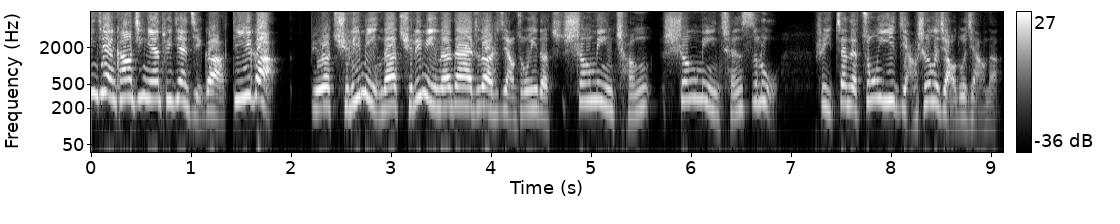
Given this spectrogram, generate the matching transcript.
新健康今年推荐几个？第一个，比如说曲黎敏的，曲黎敏呢，大家知道是讲中医的，《生命沉生命沉思录》是以站在中医养生的角度讲的。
